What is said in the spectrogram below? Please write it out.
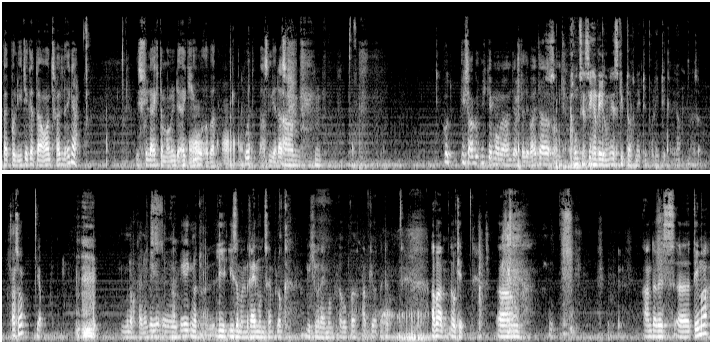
Bei Politikern dauert es halt länger. Ist vielleicht der mangelnde IQ, aber gut, lassen wir das. Um, hm. Gut, ich sage, ich gehe mal an der Stelle weiter. Und Grundsätzliche Erwägung, es gibt auch nette Politiker, ja. Also, Ach so? Ja. Mir noch keiner äh, begegnet. Lies einmal in Raimund sein Blog. Michael Raimund, Europaabgeordneter. Aber okay. Ähm, anderes äh, Thema.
